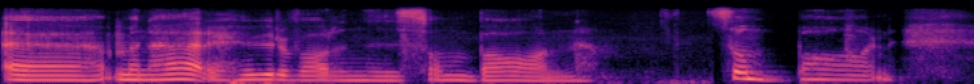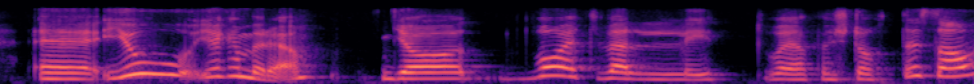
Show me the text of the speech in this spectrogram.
Eh, men här, hur var ni som barn? Som barn. Eh, jo, jag kan börja. Jag var ett väldigt, vad jag förstått det som,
